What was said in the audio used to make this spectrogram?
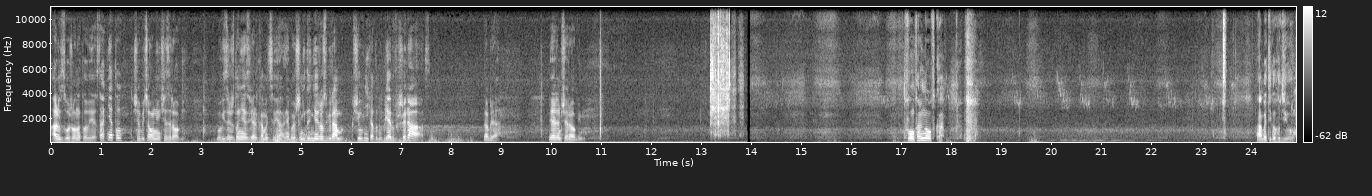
Ale już złożone to jest. Jak nie, to, to się wyciągnie i się zrobi. Bo widzę, że to nie jest wielka mycyja, nie? Bo jeszcze nigdy nie rozbierałem siłownika, to był pierwszy raz. Dobra. Bierzem się robi. Twumfelnówka. Aby tylko chodziło.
